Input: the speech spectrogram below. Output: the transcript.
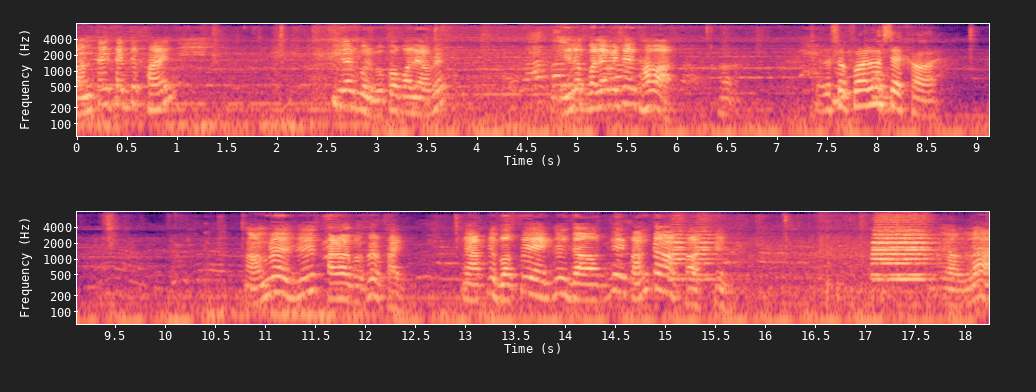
পান্তাই থাকতে খাই কি আর করব কপালে হবে? এগুলো পয়লা বৈশাখ খাওয়া? হ্যাঁ। এটা সব পয়লা মাসে খাওয়া। আমরা একদিন সারা বছর খাই। আপনি বছরে একদিন দাওয়াত দিয়ে পান্তা মাছ খাওয়াচ্ছেন আল্লাহ।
